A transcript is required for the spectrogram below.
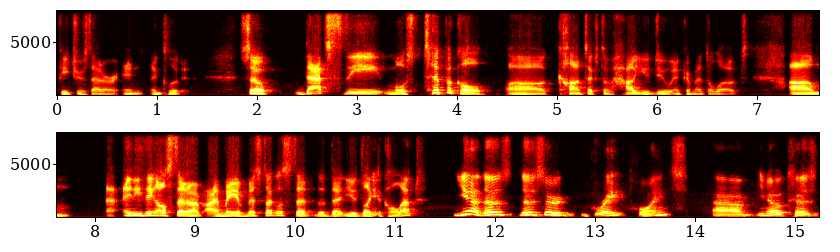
features that are in, included. So that's the most typical uh, context of how you do incremental loads. Um, anything else that I, I, may have missed, Douglas, that that you'd like to call out? Yeah, those those are great points. Um, you know, because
